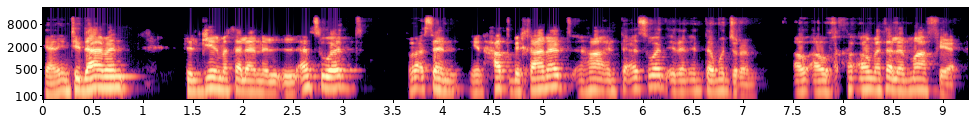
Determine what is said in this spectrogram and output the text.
يعني انت دائما تلقين مثلا الأسود راسا ينحط بخانة ها أنت أسود اذا أنت مجرم أو أو أو مثلا مافيا.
